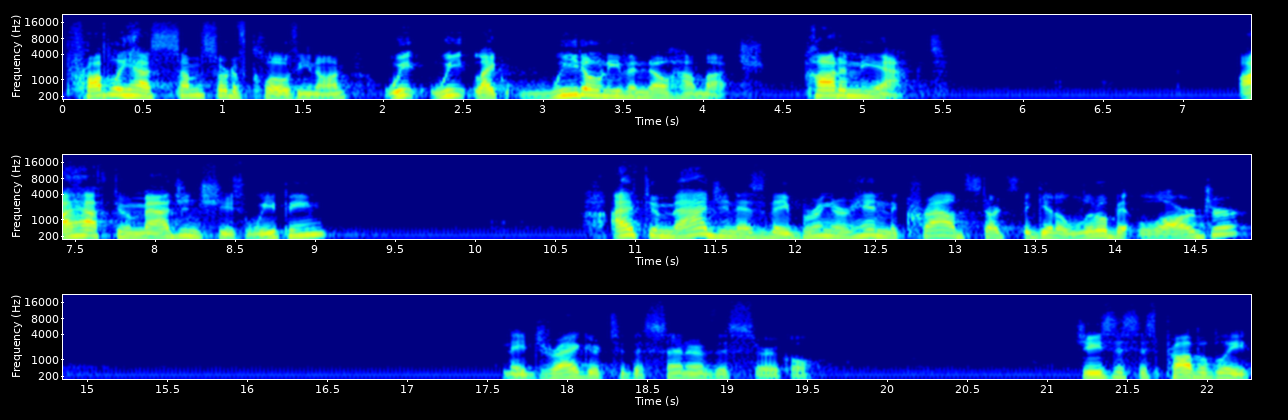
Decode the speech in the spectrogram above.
probably has some sort of clothing on. We, we, like, we don't even know how much. Caught in the act. I have to imagine she's weeping. I have to imagine as they bring her in, the crowd starts to get a little bit larger. And they drag her to the center of this circle. Jesus is probably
